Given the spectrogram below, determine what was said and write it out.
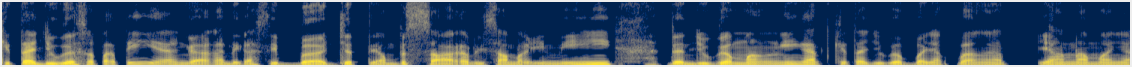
kita juga sepertinya nggak akan dikasih budget yang besar di summer ini dan juga mengingat kita juga banyak banget yang namanya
